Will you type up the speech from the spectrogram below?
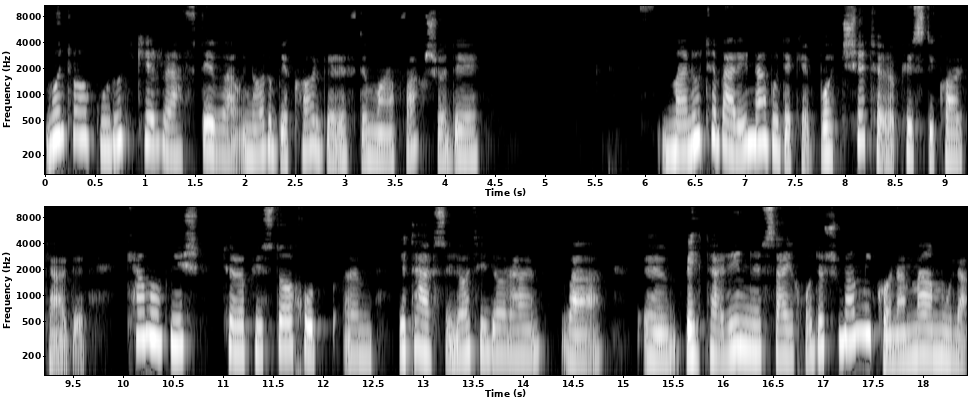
منتها گروهی که رفته و اینا رو به کار گرفته موفق شده منوط برای نبوده که با چه تراپیستی کار کرده. کم و بیش تراپیستا خب یه تحصیلاتی دارن و بهترین سعی خودشون هم می‌کنن معمولا.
